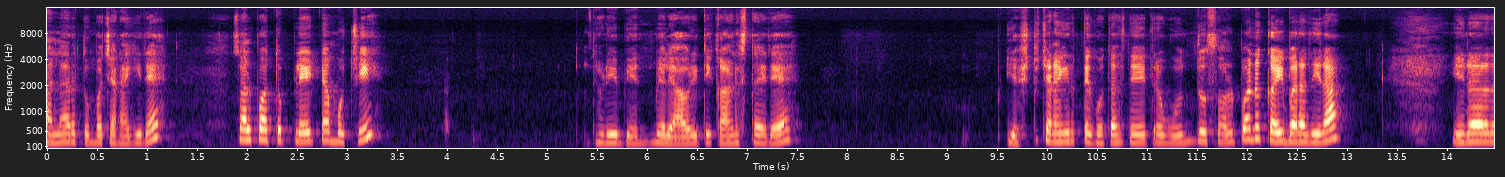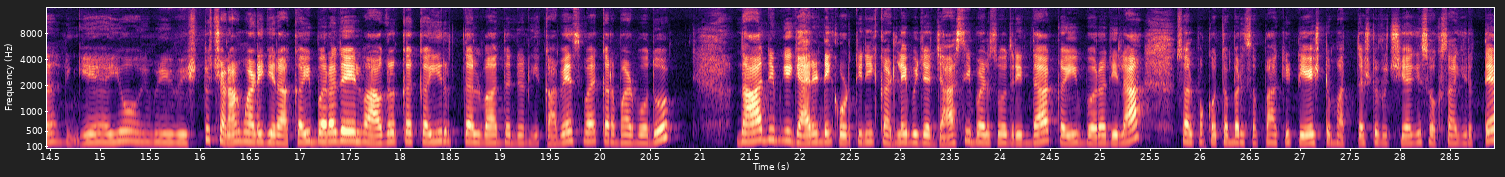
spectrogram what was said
ಕಲರ್ ತುಂಬ ಚೆನ್ನಾಗಿದೆ. ಸ್ವಲ್ಪ ಹೊತ್ತು ಪ್ಲೇಟ್ನ ಮುಚ್ಚಿ ನೋಡಿ ಬೆಂದ ಯಾವ ರೀತಿ ಕಾಣಿಸ್ತಾ ಇದೆ. ಎಷ್ಟು ಚೆನ್ನಾಗಿರುತ್ತೆ ಗೊತ್ತಾ ಸ್ನೇಹಿತರೆ, ಒಂದು ಸ್ವಲ್ಪನೂ ಕೈ ಬರೋದಿಲ್ಲ. ಏನಾರು ನನಗೆ, ಅಯ್ಯೋ, ನೀವು ಎಷ್ಟು ಚೆನ್ನಾಗಿ ಮಾಡಿದ್ದೀರಾ? ಕೈ ಬರೋದೇ ಇಲ್ವಾ? ಹಾಗಲಕಾಯಿ ಕೈ ಇರುತ್ತಲ್ವಾ? ಅಂತ ನನಗೆ ಕಮೆಂಟ್ಸ್ ಬೇಕಾದ್ರೆ ಮಾಡ್ಬೋದು. ನಾನು ನಿಮಗೆ ಗ್ಯಾರಂಟಿ ಕೊಡ್ತೀನಿ, ಕಡಲೆ ಬೀಜ ಜಾಸ್ತಿ ಬಳಸೋದ್ರಿಂದ ಕೈ ಬರೋದಿಲ್ಲ. ಸ್ವಲ್ಪ ಕೊತ್ತಂಬರಿ ಸೊಪ್ಪು ಹಾಕಿ ಟೇಸ್ಟ್ ಮತ್ತಷ್ಟು ರುಚಿಯಾಗಿ ಸೊಗಸಾಗಿರುತ್ತೆ.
